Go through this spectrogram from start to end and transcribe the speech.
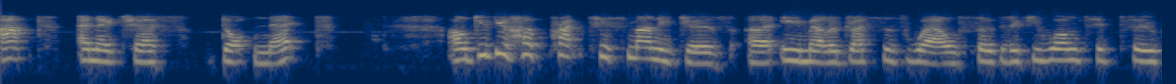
at nhs.net. I'll give you her practice manager's uh, email address as well, so that if you wanted to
